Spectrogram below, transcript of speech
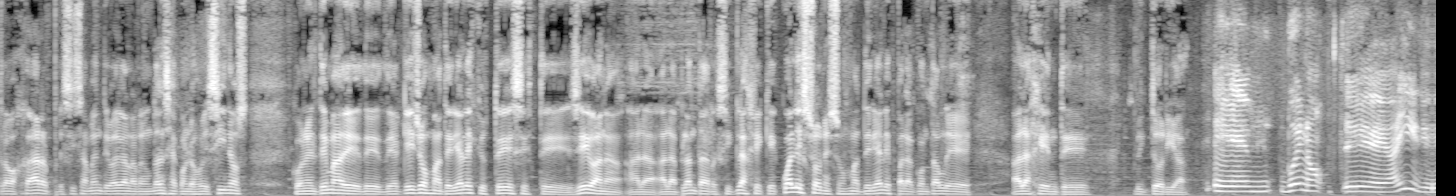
trabajar precisamente, valga la redundancia, con los vecinos, con el tema de, aquellos materiales que ustedes este, llevan a, la, a la planta de reciclaje, que cuáles son esos materiales para contarle a la gente. Victoria? Eh, bueno, eh, hay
